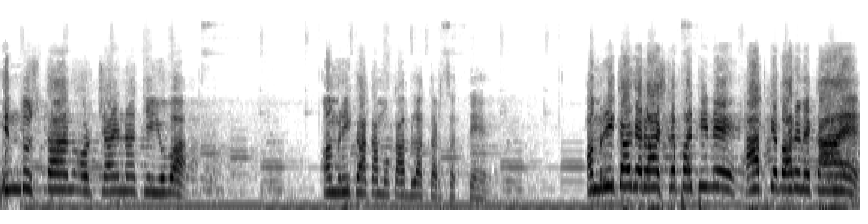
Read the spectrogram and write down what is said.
हिंदुस्तान और चाइना के युवा अमेरिका का मुकाबला कर सकते हैं। अमेरिका के राष्ट्रपति ने आपके बारे में कहा है।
